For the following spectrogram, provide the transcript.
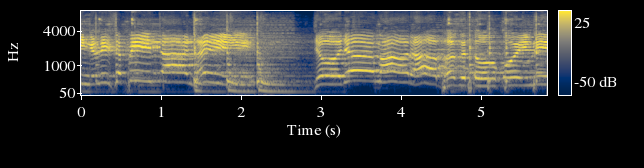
ઇંગ્લિશ પીતા નહીં. જોજો મારા ભક્તો કોઈની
